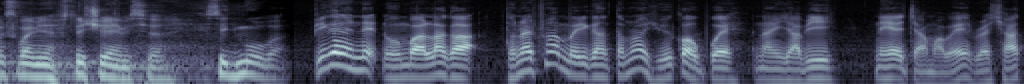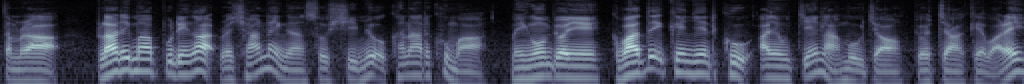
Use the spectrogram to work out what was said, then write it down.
Мы с вами встречаемся 7 ပြီးခဲ့တဲ့နှစ်နိုဝင်ဘာလကဒေါ်နယ်ထရန့်အမေရိကန်သမ္မတရွေးကောက်ပွဲအနိုင်ရပြီးနှစ်ရက်အကြာမှာပဲရုရှားသမ္မတဗလာဒီမာပူတင်ကရုရှားနိုင်ငံဆိုရှီမြို့အခမ်းအနားတစ်ခုမှာမိန့်ခွန်းပြောရင်းကမ္ဘာသစ်အခင်းချင်းတစ်ခုအာရုံကျင်းလာမှုအကြောင်းပြောကြားခဲ့ပါတယ်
